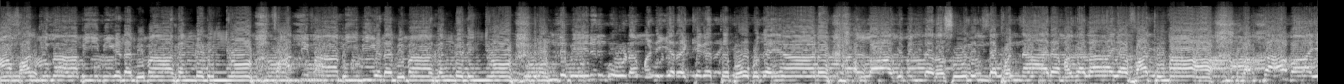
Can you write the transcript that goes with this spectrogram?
ആ ഫാത്തിമ ബീവിയുടെ വിവാഹം കഴിഞ്ഞു. ഫാത്തിമ ബീവിയുടെ വിവാഹം കഴിഞ്ഞു. രണ്ടുപേരും കൂടെ മണിയറയ്ക്കകത്ത് പോവുകയാണ്. അള്ളാഹുബിന്റെ റസൂലിന്റെ പൊന്നാര മകളായ ഫാത്തിമ ഭർത്താവായ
